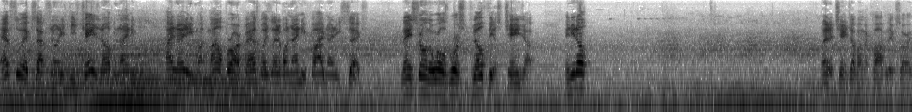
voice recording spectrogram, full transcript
absolutely exceptional. He's, he's changing up in 90 high 90 mile per hour fastball. He's at about 95, 96. Then he's throwing the world's worst, filthiest changeup. And you know, I had to change up on my coffee there, sorry.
